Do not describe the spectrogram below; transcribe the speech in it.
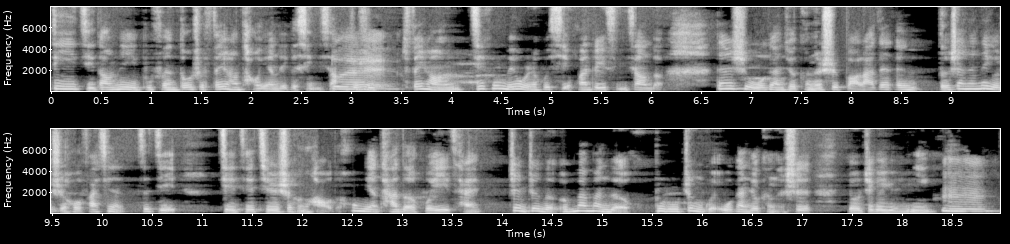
第一集到那一部分都是非常讨厌的一个形象，对就是非常几乎没有人会喜欢这个形象的。但是我感觉可能是宝拉在嗯德善在那个时候发现自己姐姐其实是很好的，后面她的回忆才真正的慢慢的步入正轨。我感觉可能是有这个原因。嗯，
